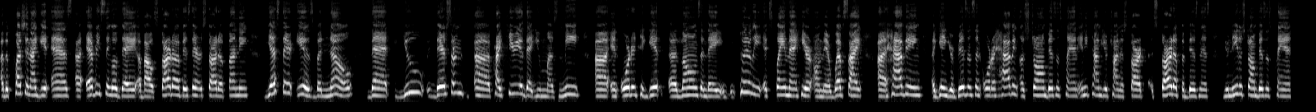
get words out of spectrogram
uh, the question I get asked uh, every single day about startup. Is there a startup funding? Yes, there is, but no that you there's certain uh, criteria that you must meet uh, in order to get uh, loans and they clearly explain that here on their website uh, having again your business in order having a strong business plan. Anytime you're trying to start start up a business you need a strong business plan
